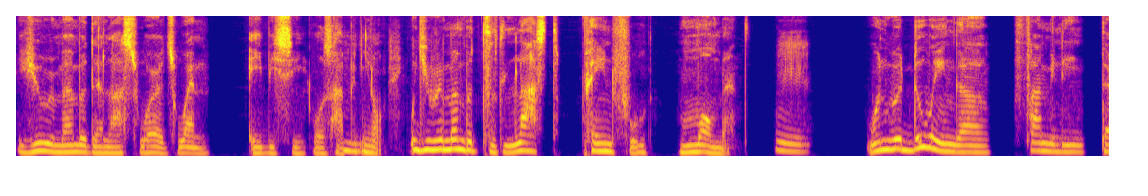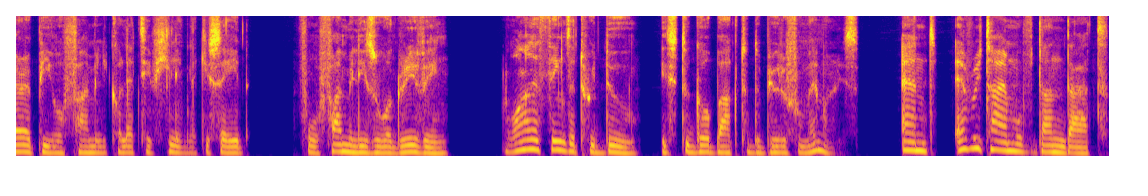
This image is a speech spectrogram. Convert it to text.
You remember their last words when ABC was happening. You know, you remember the last painful moment. Mm. When we're doing uh, family therapy or family collective healing, like you said, for families who are grieving, one of the things that we do is to go back to the beautiful memories. And every time we've done that,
